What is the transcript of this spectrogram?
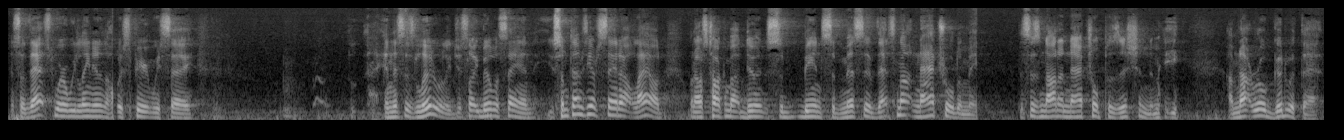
And so that's where we lean into the Holy Spirit and we say, and this is literally, just like Bill was saying, sometimes you have to say it out loud. When I was talking about doing, being submissive, that's not natural to me. This is not a natural position to me. I'm not real good with that.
